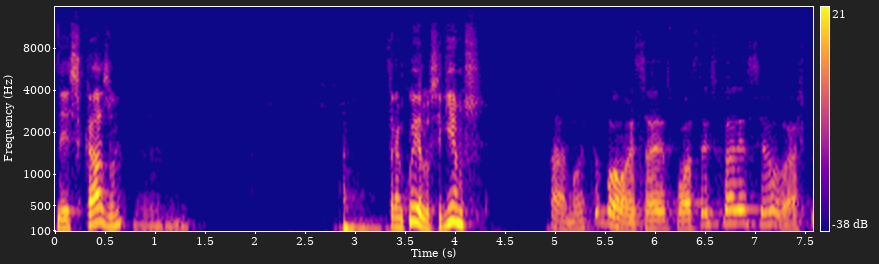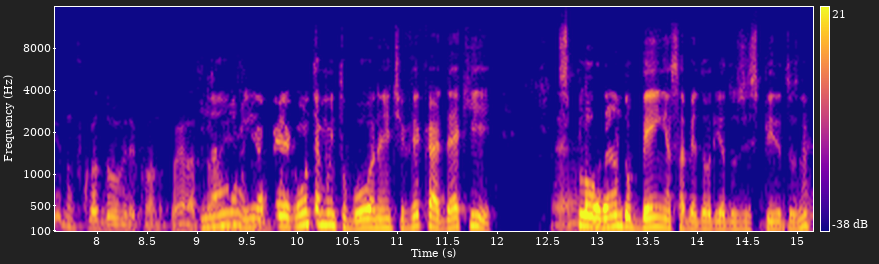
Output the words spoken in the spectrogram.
Nesse caso, né? Uhum. Tranquilo, seguimos? Ah, muito bom. Essa resposta esclareceu. Acho que não ficou dúvida com, com relação não, a isso. Não, e né? a pergunta é muito boa, né? A gente vê Kardec é. explorando bem a sabedoria dos espíritos, né?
